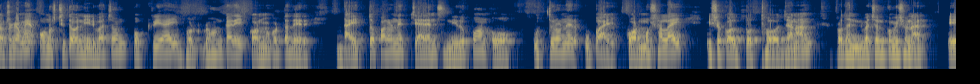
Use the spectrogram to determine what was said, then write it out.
চট্টগ্রামে অনুষ্ঠিত নির্বাচন প্রক্রিয়ায় ভোট গ্রহণকারী কর্মকর্তাদের দায়িত্ব পালনের চ্যালেঞ্জ নিরূপণ ও উত্তরণের উপায় কর্মশালায় এ সকল তথ্য জানান প্রধান নির্বাচন commissioner A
